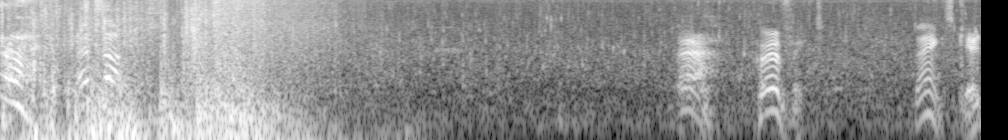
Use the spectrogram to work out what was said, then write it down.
Hands up! Ah, perfect. Thanks, kid.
